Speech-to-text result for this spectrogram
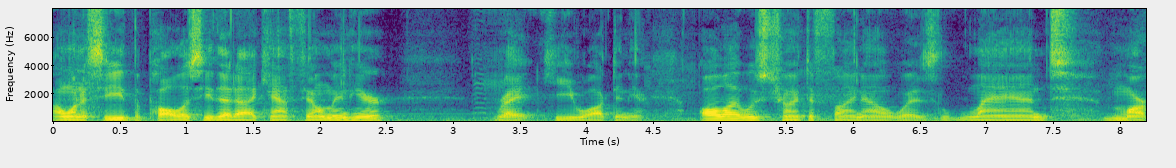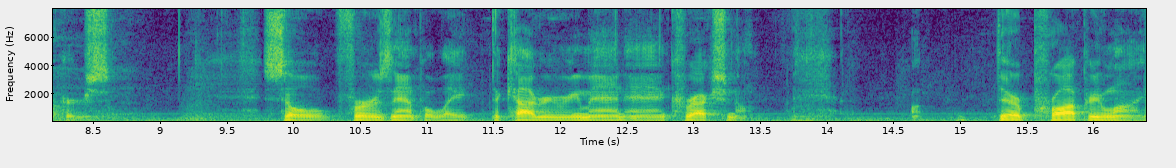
I want to see the policy that I can't film in here. Right, he walked in here. All I was trying to find out was land markers. So, for example, like the Calgary Remand and Correctional, their property line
